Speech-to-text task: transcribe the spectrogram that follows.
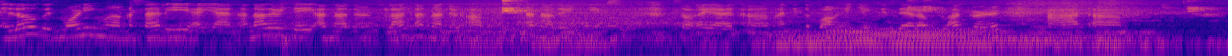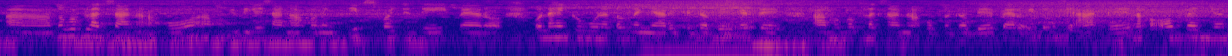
Hello, good morning mga kasari. Ayan, another day, another vlog, another update, another tips. So, ayan, um, andito po ang inyong tinderang vlogger. At, um, uh, mag-vlog sana ako. Um, magbibigay sana ako ng tips for today. Pero, unahin ko muna itong nangyari kagabi. Kasi, um, mag-vlog sana ako kagabi. Pero, itong si ate, naka-open yun.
